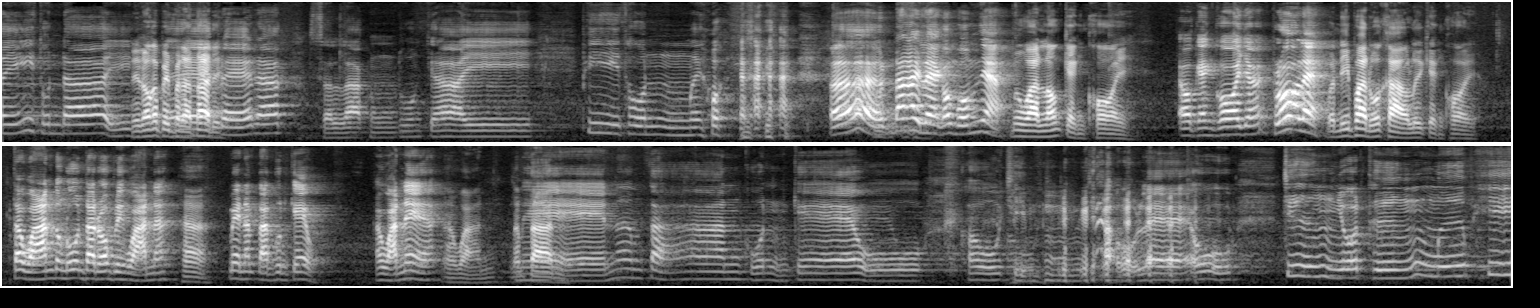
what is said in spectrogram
ทนได้นี่เราก็เป็นภาษาใต้ดิแผลรักสลักดวงใจ พี่ทนไม่ไหวเออได้แหละของผมเนี่ย เมื่อวานร้องแก่งคอย เอาแกงคอยใช่ไหมเพราะอะไรวันนี้พาดหัวข่าวเลยแก่งคอย ถ้าหวานต้องโน้นถ้าร้องเพลงหวานนะฮะแม่น้ำตาลคนแก้วเอาหวานแน่ฮะอะหวานน้ำตาลแม่น้ำตาลคนแก้ว เขาชิมเจ้าแล้ว จึงหยดถึงมือพี่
